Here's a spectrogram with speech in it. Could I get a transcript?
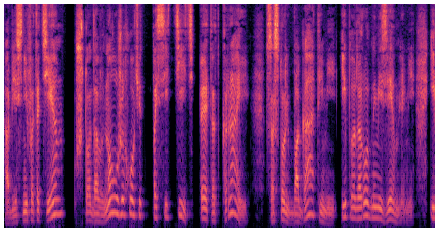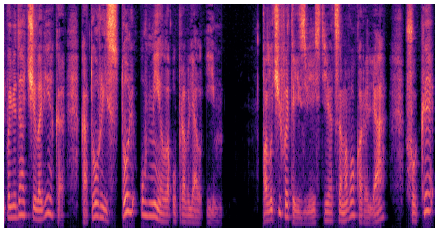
объяснив это тем, что давно уже хочет посетить этот край со столь богатыми и плодородными землями и повидать человека, который столь умело управлял им. Получив это известие от самого короля, Фуке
